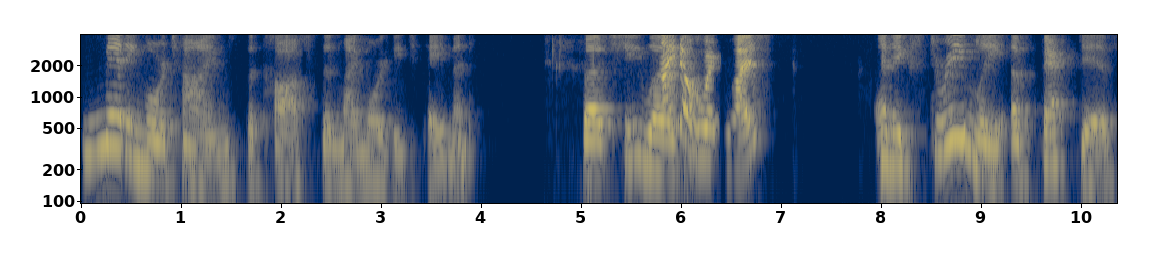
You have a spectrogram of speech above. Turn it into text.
many more times the cost than my mortgage payment. But she was I know who it was. an extremely effective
